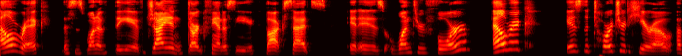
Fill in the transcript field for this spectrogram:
Elric. This is one of the giant dark fantasy box sets. It is one through four. Elric is the tortured hero of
